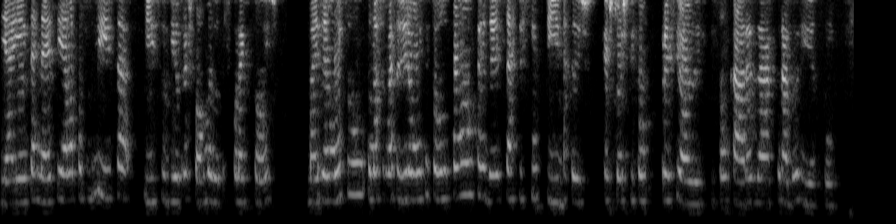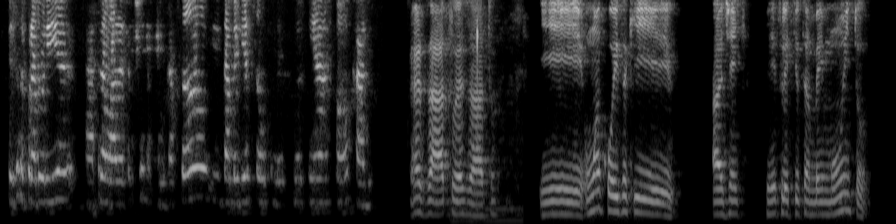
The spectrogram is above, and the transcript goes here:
E aí a internet ela possibilita isso de outras formas, outras conexões, mas é muito, a nossa conversa gira muito em torno como não perder certos sentidos, questões que são preciosas, que são caras à curadoria, assim. Pensando na curadoria, atrelada a essa questão da comunicação e da mediação também, como eu tinha colocado. Exato, exato. E uma coisa que a gente refletiu também muito,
